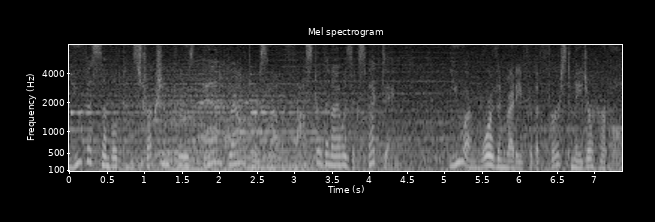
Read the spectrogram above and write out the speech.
You've assembled construction crews and ground personnel faster than I was expecting. You are more than ready for the first major hurdle.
